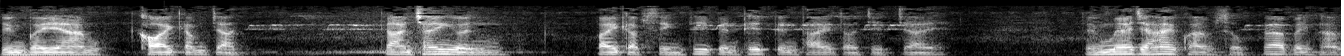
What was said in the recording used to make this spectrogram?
จึงพยายามคอยกำจัดการใช้เงิน ไปกับสิ่งที่เป็นพิษเป็นภัยต่อจิตใจ ถึงแม้จะให้ความสุขก็เป็นความ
